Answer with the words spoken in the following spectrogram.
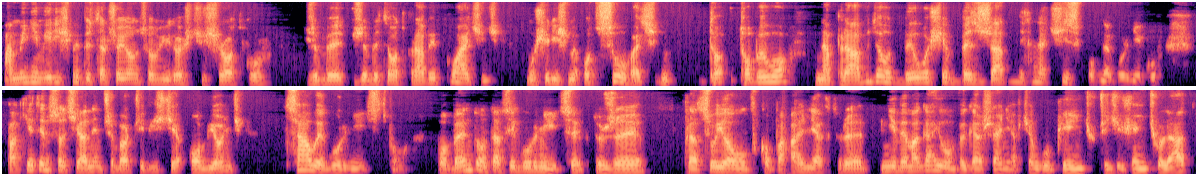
a my nie mieliśmy wystarczającą ilości środków, żeby, żeby te odprawy płacić. Musieliśmy odsuwać. To, to było naprawdę, odbyło się bez żadnych nacisków na górników. Pakietem socjalnym trzeba oczywiście objąć całe górnictwo, bo będą tacy górnicy, którzy pracują w kopalniach, które nie wymagają wygaszenia w ciągu pięciu czy dziesięciu lat,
